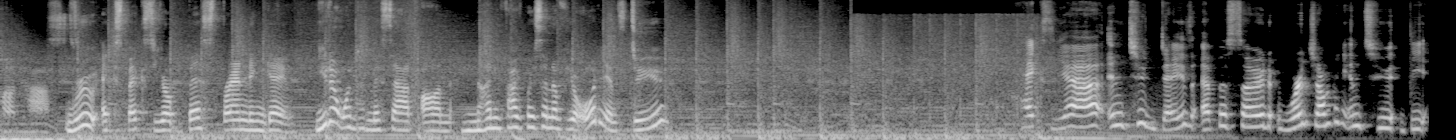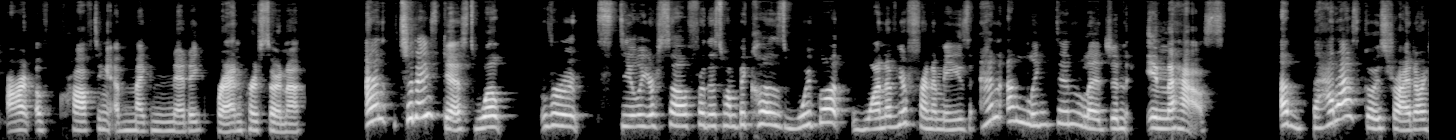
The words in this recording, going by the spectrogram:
podcast. Rue expects your best branding game. You don't want to miss out on 95% of your audience, do you? Heck yeah! In today's episode, we're jumping into the art of crafting a magnetic brand persona. And today's guest, well, Rue, steal yourself for this one because we've got one of your frenemies and a LinkedIn legend in the house. A badass ghostwriter,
